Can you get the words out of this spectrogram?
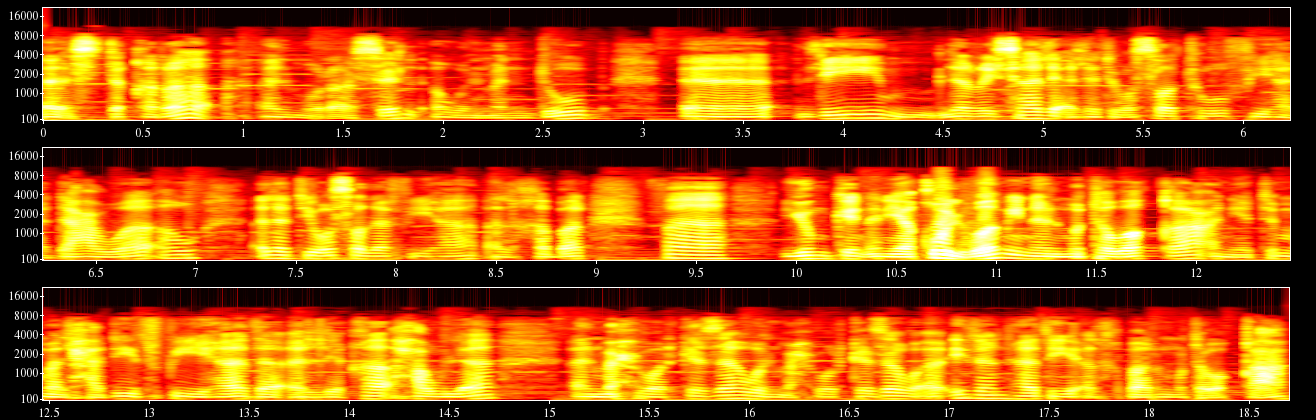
آه، استقراء المراسل أو المندوب آه، للرسالة التي وصلته فيها دعوة أو التي وصل فيها الخبر. فيمكن أن يقول ومن المتوقع أن يتم الحديث في هذا اللقاء حول المحور كذا والمحور كذا وإذا هذه الأخبار المتوقعة.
